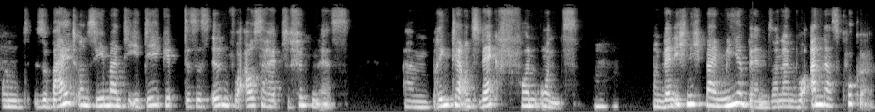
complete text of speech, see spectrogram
Und sobald uns jemand die Idee gibt, dass es irgendwo außerhalb zu finden ist, ähm, bringt er uns weg von uns. Mhm. Und wenn ich nicht bei mir bin, sondern woanders gucke,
